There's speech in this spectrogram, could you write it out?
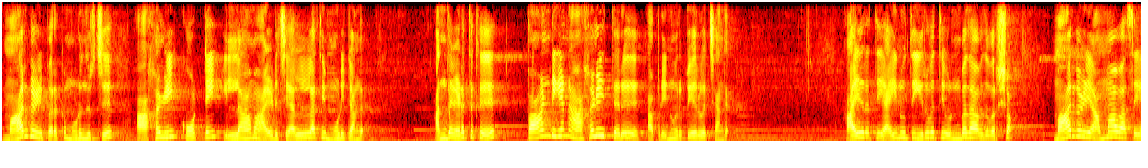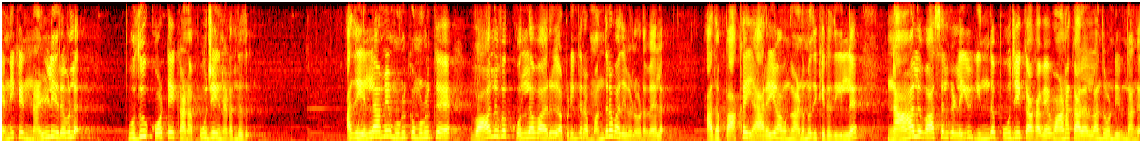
மார்கழி பிறக்க முடிஞ்சிருச்சு. அகழி கோட்டை இல்லாமல் ஆயிடுச்சு. எல்லாத்தையும் மூடிட்டாங்க. அந்த இடத்துக்கு பாண்டியன் அகழி தெரு அப்படின்னு ஒரு பேர் வச்சாங்க. ஆயிரத்தி ஐநூற்றி இருபத்தி ஒன்பதாவது வருஷம். மார்கழி அமாவாசை அன்னைக்கு நள்ளிரவில் புது கோட்டைக்கான பூஜை நடந்தது. அது எல்லாமே முழுக்க முழுக்க வாலுவ கொல்லவாறு அப்படிங்கிற மந்திரவாதிகளோட வேலை. அதை பார்க்க யாரையும் அவங்க அனுமதிக்கிறது இல்லை. நாலு வாசல்கள்லையும் இந்த பூஜைக்காகவே வானக்காலெல்லாம் தோண்டியிருந்தாங்க.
